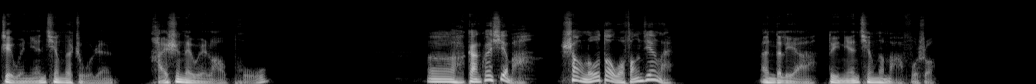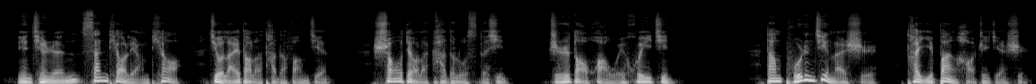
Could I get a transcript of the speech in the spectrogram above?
这位年轻的主人，还是那位老仆。呃，赶快卸马，上楼到我房间来。安德烈亚对年轻的马夫说。年轻人三跳两跳就来到了他的房间，烧掉了卡德鲁斯的信，直到化为灰烬。当仆人进来时，他已办好这件事。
